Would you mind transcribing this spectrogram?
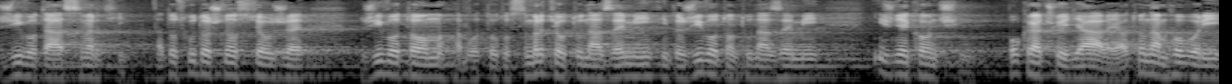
života a smrti. Na to skutočnosťou, že životom, alebo touto smrťou tu na zemi, týmto životom tu na zemi, nič nekončí. Pokračuje ďalej. A to nám hovorí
